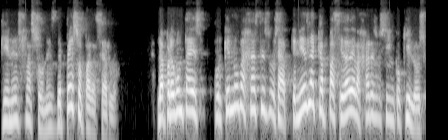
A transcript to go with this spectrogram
tienes razones de peso para hacerlo. La pregunta es, ¿por qué no bajaste? O sea, tenías la capacidad de bajar esos 5 kilos.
